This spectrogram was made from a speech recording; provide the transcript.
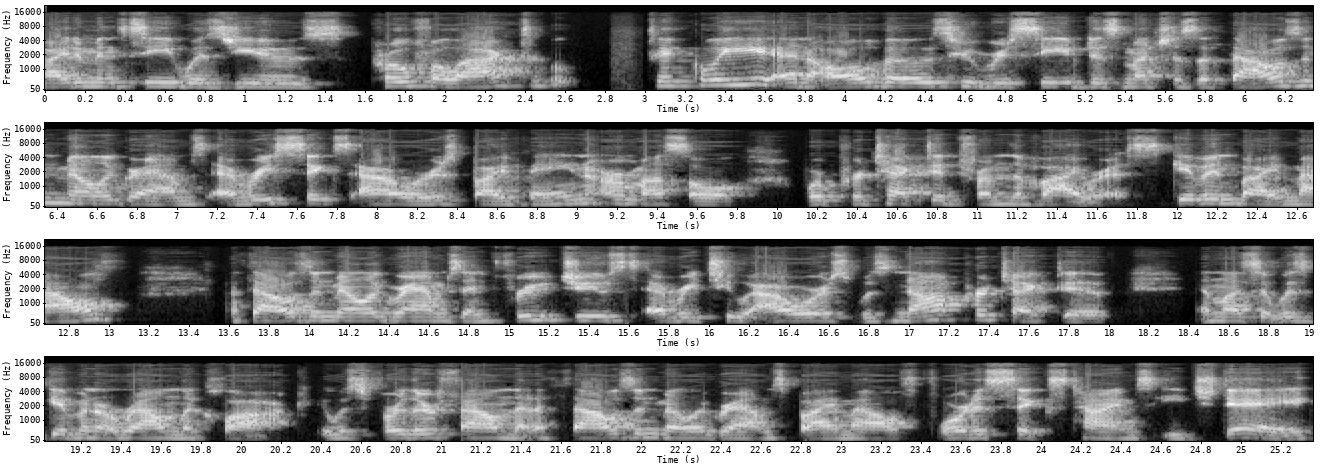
vitamin C was used prophylactically, and all those who received as much as thousand milligrams every six hours by vein or muscle were protected from the virus. Given by mouth, thousand milligrams in fruit juice every two hours was not protective unless it was given around the clock. It was further found that thousand milligrams by mouth four to six times each day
